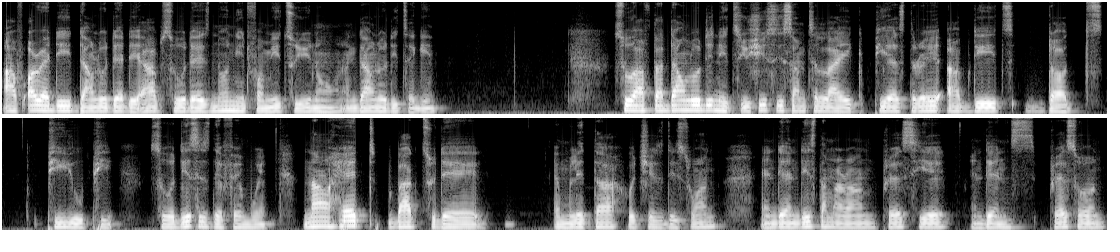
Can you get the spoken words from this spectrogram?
I've already downloaded the app so there's no need for me to you know and download it again. So after downloading it you should see something like ps3 update dot pup so this is the firmware. Now head back to the emulator which is this one. And then this time around press here and then press on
